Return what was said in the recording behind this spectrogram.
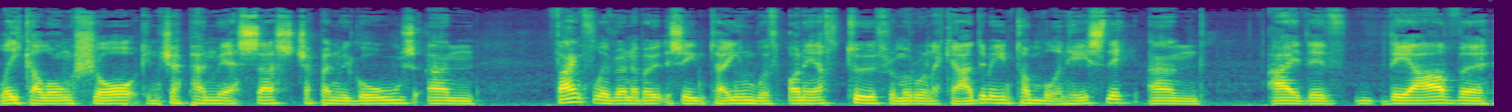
like a long shot, can chip in with assists, chip in with goals, and thankfully around about the same time we've unearthed two from our own academy in Turnbull and Hastie, and I they've they are the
